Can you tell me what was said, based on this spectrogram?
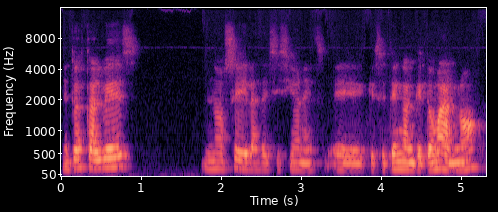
Entonces tal vez, no sé las decisiones eh, que se tengan que tomar, ¿no?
